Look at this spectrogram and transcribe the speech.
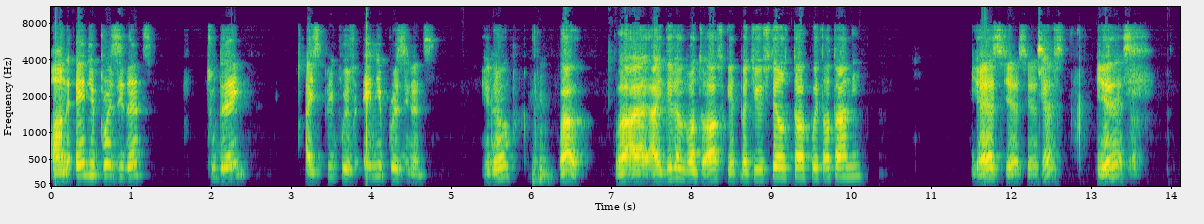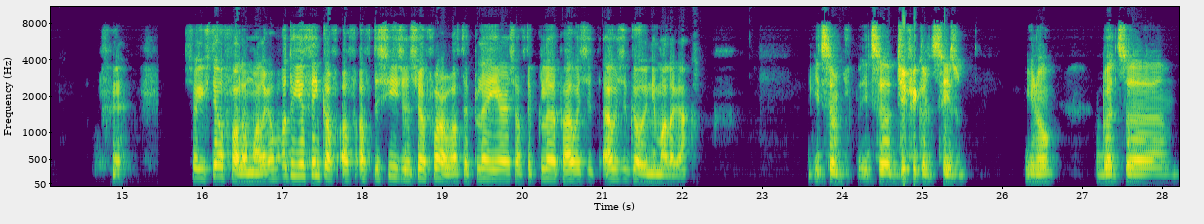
On any president today, I speak with any president. You know, Wow. Well, I, I didn't want to ask it, but you still talk with Al-Thani? yes, yes, yes, Yes. yes. So you still follow Malaga. What do you think of, of, of the season so far? Of the players, of the club? How is it how is it going in Malaga? It's a it's a difficult season, you know, but um,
